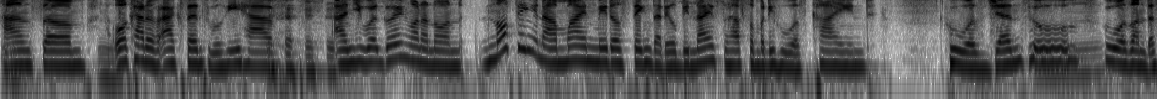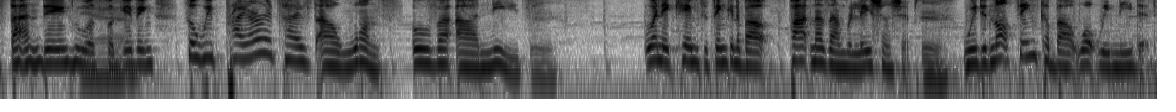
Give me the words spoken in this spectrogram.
handsome, mm. what kind of accent will he have? and you were going on and on. Nothing in our mind made us think that it'll be nice to have somebody who was kind, who was gentle, mm-hmm. who was understanding, who was forgiving. So we prioritized our wants over our needs mm. when it came to thinking about partners and relationships. Mm. We did not think about what we needed.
